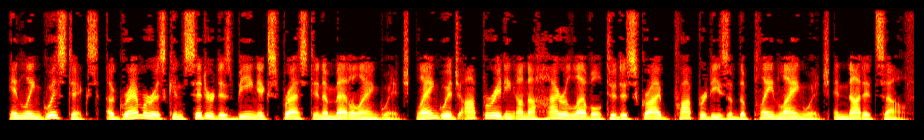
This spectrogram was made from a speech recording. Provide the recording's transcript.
In linguistics, a grammar is considered as being expressed in a metalanguage, language operating on a higher level to describe properties of the plain language and not itself.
